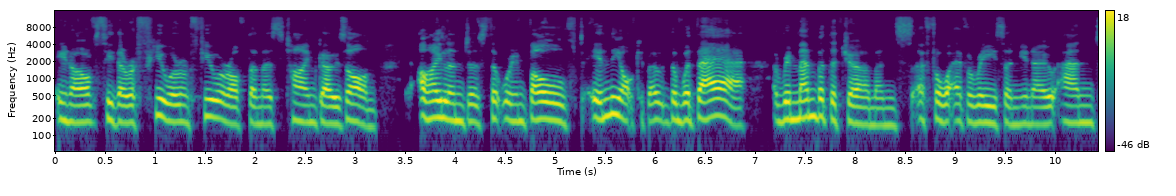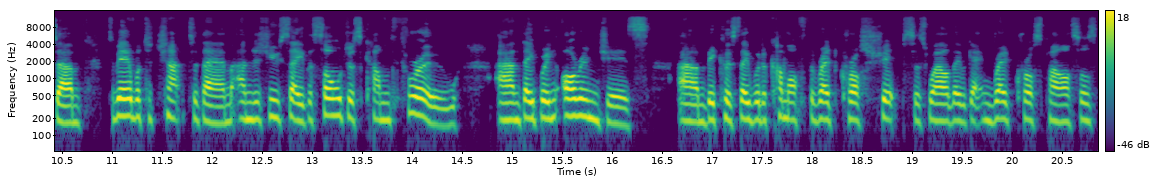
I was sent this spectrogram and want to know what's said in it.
you know, obviously there are fewer and fewer of them as time goes on. Islanders that were involved in the occupation, that were there remember the Germans uh, for whatever reason, you know, and um, to be able to chat to them. And as you say, the soldiers come through and they bring oranges um, because they would have come off the Red Cross ships as well. They were getting Red Cross parcels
